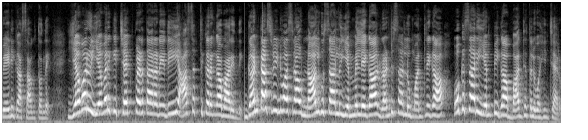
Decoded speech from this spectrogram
వేడిగా సాగుతోంది. ఎవరు ఎవరికి చెక్ పెడతారనేది ఆసక్తికరంగా మారింది. గంటా శ్రీనివాసరావు నాలుగు సార్లు ఎమ్మెల్యేగా రెండు సార్లు మంత్రిగా ఒకసారి ఎంపీగా బాధ్యతలు వహించారు.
